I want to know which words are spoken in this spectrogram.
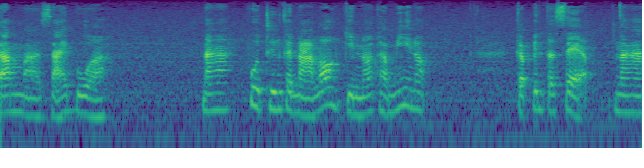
ตำสายบัวนะคะพูดถึงกันหนาล่องกินเนาะทามี่เนาะกับเป็นตะแสบนะคะ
